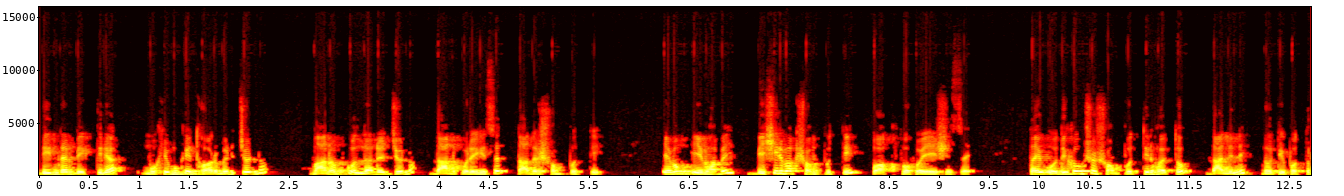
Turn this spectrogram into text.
দিনদার ব্যক্তিরা মুখে মুখে ধর্মের জন্য, মানব কল্যাণের জন্য দান করে গেছে তাদের সম্পত্তি। এবং এভাবেই বেশিরভাগ সম্পত্তি ওয়াকফ হয়ে এসেছে। তাই অধিকাংশ সম্পত্তির হয়তো দালিলি নথিপত্র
